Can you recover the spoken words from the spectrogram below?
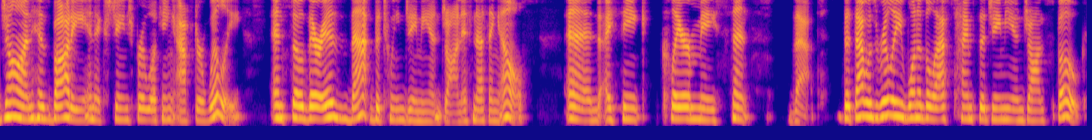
John his body in exchange for looking after Willie. And so there is that between Jamie and John, if nothing else. And I think Claire may sense that. That that was really one of the last times that Jamie and John spoke.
